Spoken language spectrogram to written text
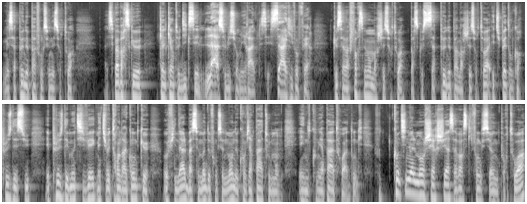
mais ça peut ne pas fonctionner sur toi. C'est pas parce que quelqu'un te dit que c'est la solution miracle, c'est ça qu'il faut faire, que ça va forcément marcher sur toi, parce que ça peut ne pas marcher sur toi et tu peux être encore plus déçu et plus démotivé, mais tu vas te rendre compte que au final, bah, ce mode de fonctionnement ne convient pas à tout le monde et il ne convient pas à toi. Donc, faut continuellement chercher à savoir ce qui fonctionne pour toi.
